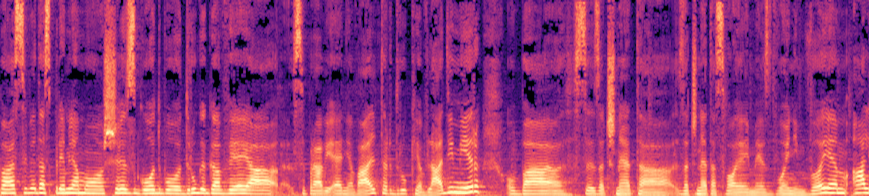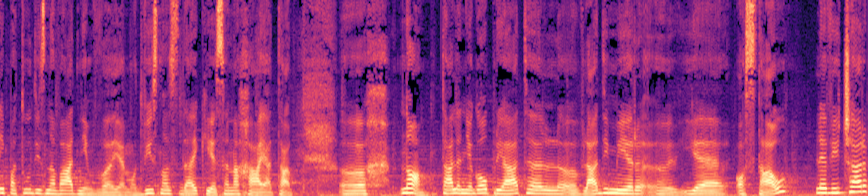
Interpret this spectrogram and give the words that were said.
pa seveda spremljamo še zgodbo drugega veja, se pravi, en je Walter, drug je Vladimir, oba se začneta, začneta svoje ime z dvojnim vejem ali pa tudi z navadnim vejem, odvisno zdaj, kje se nahajata. Uh, no, tale njegov prijatelj Vladimir uh, je ostal levičar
